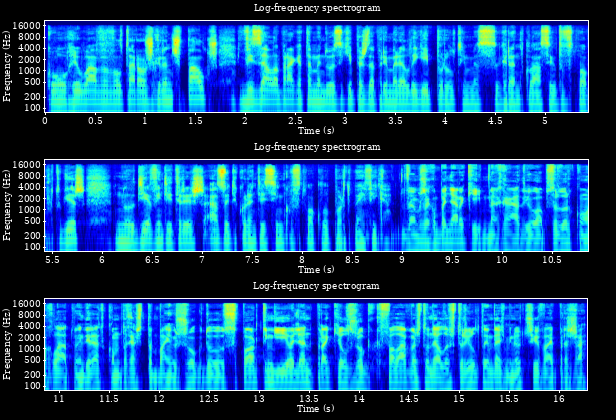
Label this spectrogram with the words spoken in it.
com o Rio Ave a voltar aos grandes palcos. Vizela Braga também duas equipas da Primeira Liga e por último esse grande clássico do futebol português no dia 23 às 8h45 o Futebol Clube Porto Benfica. Vamos acompanhar aqui na Rádio Observador com relato em direto, como de resto também o jogo do Sporting. E olhando para aquele jogo que falavas, Tondela Estoril, tem 10 minutos e vai para já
